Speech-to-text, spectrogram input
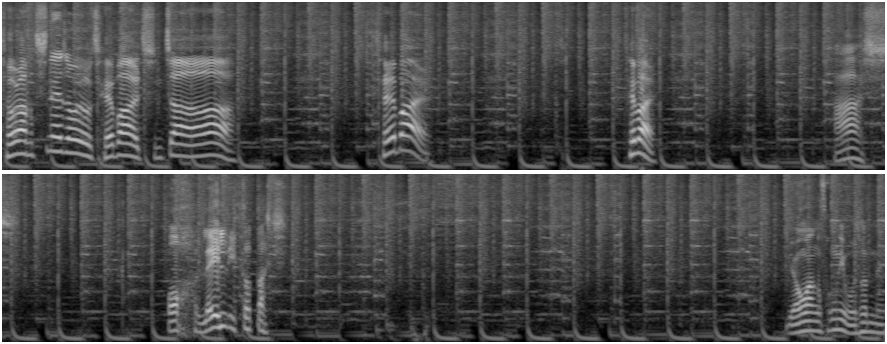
저랑 친해져요. 제발 진짜. 제발. 제발. 아씨. 어 레일리 떴다 씨. 명왕 성님 오셨네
